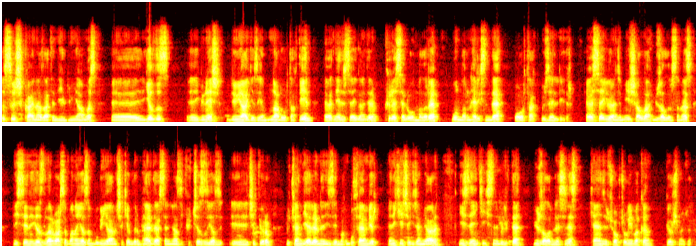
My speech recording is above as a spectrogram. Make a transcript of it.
ısı ışık kaynağı zaten değil dünyamız. Ee, yıldız, e, güneş, dünya gezegen bunlar da ortak değil. Evet nedir sevgili öğrencilerim? Küresel olmaları bunların her ikisinde ortak özelliğidir. Evet sevgili öğrencim inşallah 100 alırsınız. İstediğiniz yazılar varsa bana yazın. Bugün yarın çekebilirim. Her dersten en az 2-3 yazı yazı e, çekiyorum. Lütfen diğerlerini de izleyin. Bakın bu fen 1. Ben 2'yi çekeceğim yarın. İzleyin ki ikisini birlikte 100 alabilirsiniz. Kendinize çok çok iyi bakın. Görüşmek üzere.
